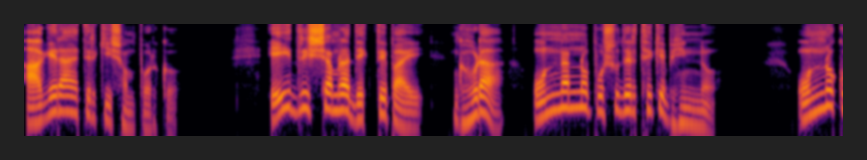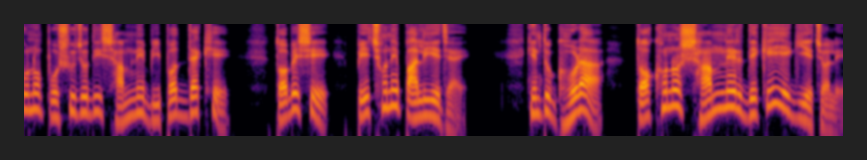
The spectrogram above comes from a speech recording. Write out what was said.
আগের আয়াতের কি সম্পর্ক? এই দৃশ্যে আমরা দেখতে পাই ঘোড়া অন্যান্য পশুদের থেকে ভিন্ন। অন্য কোনো পশু যদি সামনে বিপদ দেখে তবে সে পেছনে পালিয়ে যায়। কিন্তু ঘোড়া তখনও সামনের দিকেই এগিয়ে চলে।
